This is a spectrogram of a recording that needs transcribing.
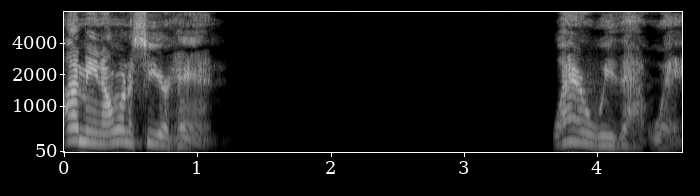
I mean, I want to see your hand. Why are we that way?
